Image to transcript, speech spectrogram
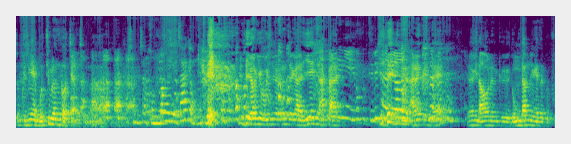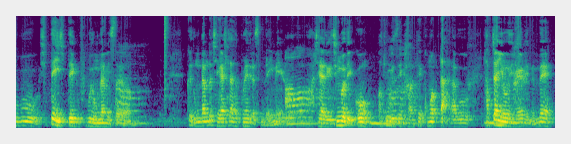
또 그 중에 모티브를 선생님 얻지 않으셨나. 진짜 건방지게 짝이 없네. 근데 여기 보시면은 제가 이 얘기는 아까 선생님 이거 들으셔야 얘기는 돼요. 안 했는데 여기 나오는 그 농담 중에서 그 부부 10대 20대 그 부부 농담이 있어요. 어, 그 농담도 제가 찾아서 보내드렸습니다 이메일로. 아. 아, 제가 증거도 있고 어떻게 교수님 저한테 고맙다라고 답장이 온 이메일이 있는데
